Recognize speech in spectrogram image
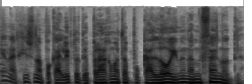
Και να αρχίσουν να αποκαλύπτονται πράγματα που καλό είναι να μην φαίνονται.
